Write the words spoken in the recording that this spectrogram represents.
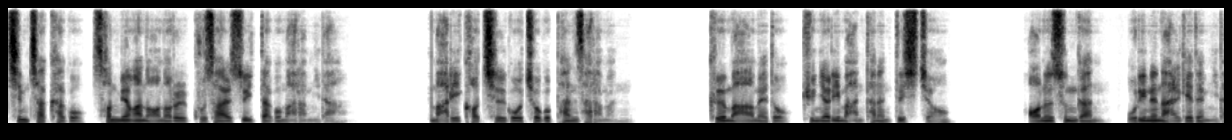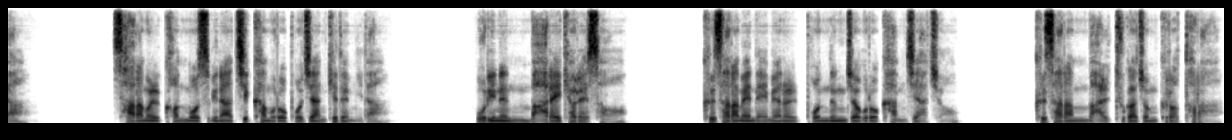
침착하고 선명한 언어를 구사할 수 있다고 말합니다. 말이 거칠고 조급한 사람은 그 마음에도 균열이 많다는 뜻이죠. 어느 순간 우리는 알게 됩니다. 사람을 겉모습이나 직함으로 보지 않게 됩니다. 우리는 말의 결에서 그 사람의 내면을 본능적으로 감지하죠. 그 사람 말투가 좀 그렇더라.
